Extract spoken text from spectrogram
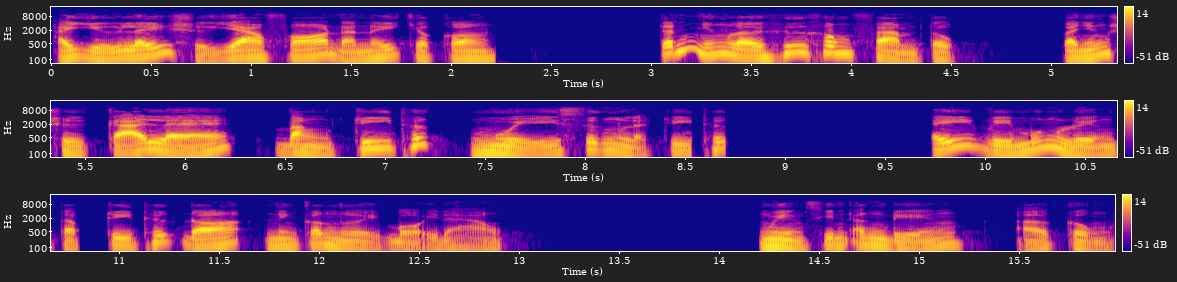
hãy giữ lấy sự giao phó đã nấy cho con. Tránh những lời hư không phàm tục và những sự cãi lẽ bằng tri thức ngụy xưng là tri thức. Ấy vì muốn luyện tập tri thức đó nên có người bội đạo. Nguyện xin ân điển ở cùng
